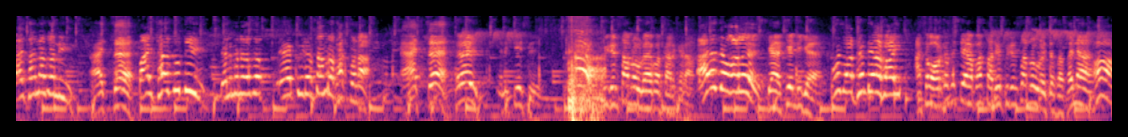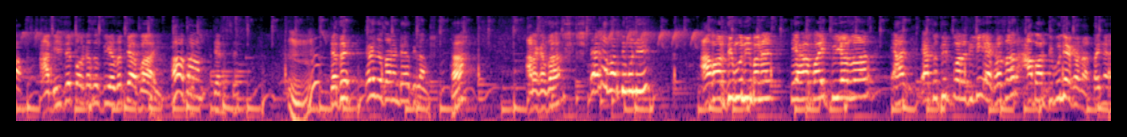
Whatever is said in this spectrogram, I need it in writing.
পয়সা না জানি। আচ্ছা। পয়সা যদি তাহলে মনে হয় পিঠের চামড়া থাকবে না। আচ্ছা। এই। এনে কেছে পিঠের চামড়া উড়াই আবার কার কেনা আরে যে আরে কে কে দিকে? ওই যে আঠেন টাকা ভাই। আচ্ছা ওর কাছে টাকা পান তার পিঠের চামড়া উড়াইতে তাই না? হ্যাঁ। আমি যে তোর কাছে দুই হাজার টাকা পাই। হ্যাঁ পান এই যে ধরেন টাকা দিলাম। হ্যাঁ? আর এক হাজার? এক হাজার দিমুনি। আবার দিমুনি মানে টেহা পাই দুই হাজার এতদিন পরে দিলি এক হাজার আবার দিবুনি এক হাজার তাই না?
